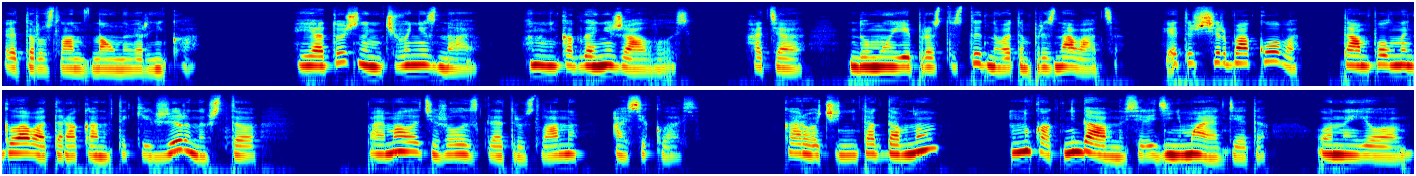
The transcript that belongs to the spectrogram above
Это Руслан знал наверняка. Я точно ничего не знаю. Она никогда не жаловалась. Хотя, думаю, ей просто стыдно в этом признаваться. Это ж Щербакова. Там полная голова тараканов таких жирных, что... Поймала тяжелый взгляд Руслана, осеклась. Короче, не так давно, ну как, недавно, в середине мая где-то, он ее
